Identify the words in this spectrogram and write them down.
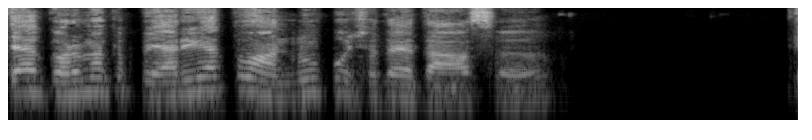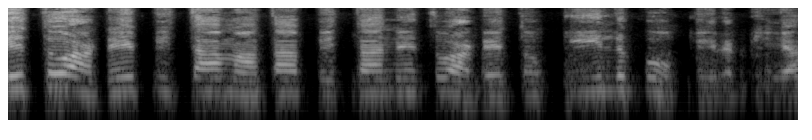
ਜਾਂ ਗੁਰਮੁਖ ਪਿਆਰਿਆ, ਤੁਹਾਨੂੰ ਪੁੱਛਦਾ ਦਾਸ ਕਿ ਤੁਹਾਡੇ ਪਿਤਾ, ਮਾਤਾ ਪਿਤਾ ਨੇ ਤੁਹਾਡੇ ਤੋਂ ਕੀ ਲੁਕੋ ਕੇ ਰੱਖਿਆ?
